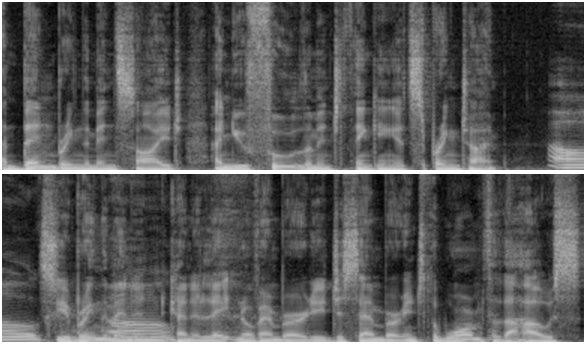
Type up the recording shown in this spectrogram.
and then bring them inside. And you fool them into thinking it's springtime. Oh, okay. so you bring them in oh. in kind of late November, early December into the warmth of the house,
